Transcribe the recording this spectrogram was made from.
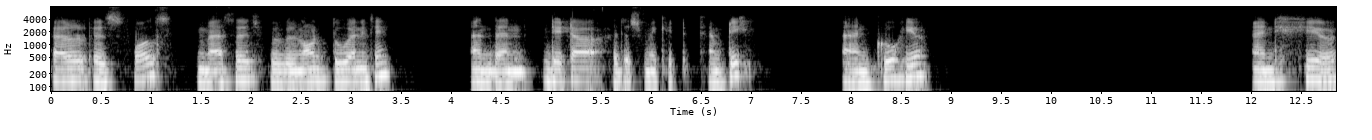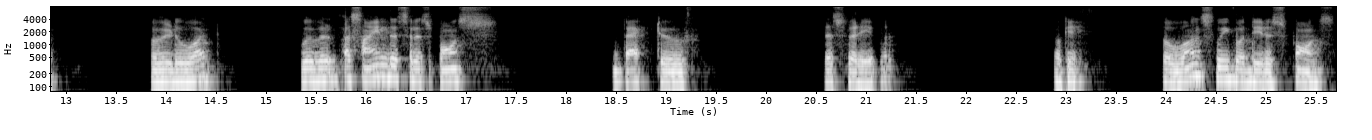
Error is false. Message we will not do anything. And then data I just make it empty and go here. And here we will do what? We will assign this response back to this variable. Okay. So once we got the response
